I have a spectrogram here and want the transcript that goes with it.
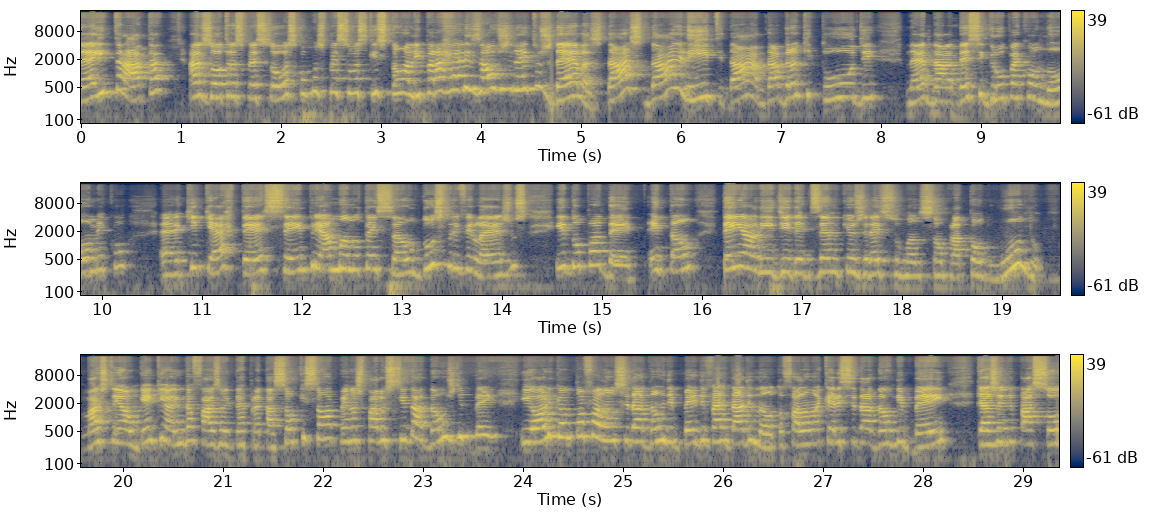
né, e trata as outras pessoas como as pessoas que estão ali para realizar os direitos delas, das, da elite, da, da branquitude, né, da, desse grupo econômico é, que quer ter sempre a manutenção dos privilégios e do poder. Então, tem ali de, de, dizendo que os direitos humanos são para todo mundo, mas tem alguém que ainda faz uma interpretação que são apenas para os cidadãos de bem. E olha que eu não estou falando cidadãos de bem de verdade, não. Estou falando aquele cidadão de bem que a gente passou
